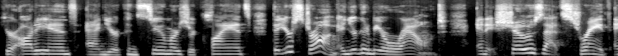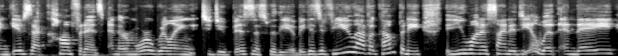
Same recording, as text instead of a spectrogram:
your audience and your consumers, your clients, that you're strong and you're going to be around. And it shows that strength and gives that confidence. And they're more willing to do business with you. Because if you have a company that you want to sign a deal with and they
